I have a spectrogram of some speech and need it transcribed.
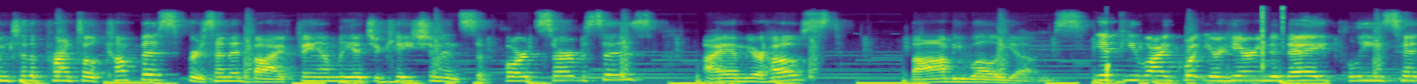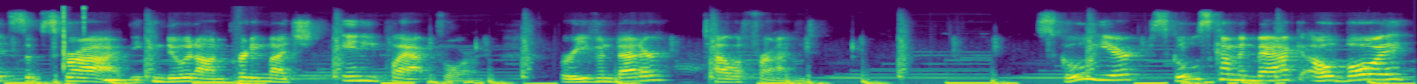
Welcome to the Parental Compass presented by Family Education and Support Services. I am your host, Bobby Williams. If you like what you're hearing today, please hit subscribe. You can do it on pretty much any platform. Or even better, tell a friend. School year, school's coming back. Oh boy.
